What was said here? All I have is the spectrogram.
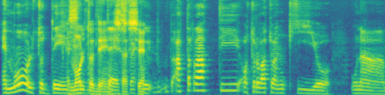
è molto densa. È molto densa, testa. sì. Ecco, a tratti ho trovato anch'io una,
